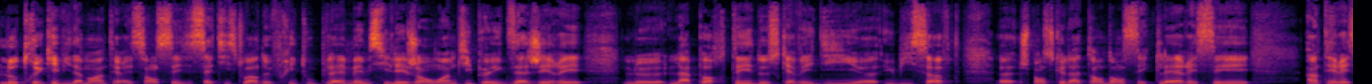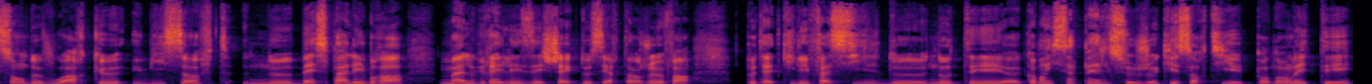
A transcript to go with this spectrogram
L'autre truc évidemment intéressant, c'est cette histoire de free-to-play, même si les gens ont un petit peu exagéré le, la portée de ce qu'avait dit Ubisoft, je pense que la tendance est claire et c'est intéressant de voir que Ubisoft ne baisse pas les bras malgré les échecs de certains jeux. Enfin, peut-être qu'il est facile de noter. Euh, comment il s'appelle ce jeu qui est sorti pendant l'été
